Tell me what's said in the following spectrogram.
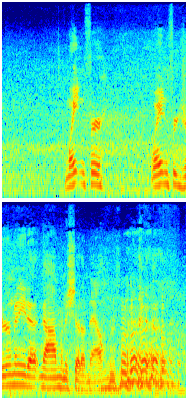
waiting for, waiting for Germany to. Nah, I'm gonna shut up now.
